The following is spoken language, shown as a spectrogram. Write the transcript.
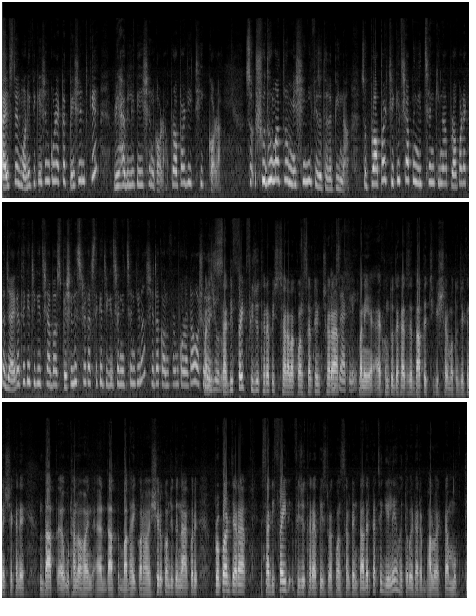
লাইফস্টাইল মডিফিকেশন করে একটা পেশেন্টকে রিহ্যাবিলিটেশন করা প্রপারলি ঠিক করা। সো শুধুমাত্র মেশিনই ফিজিওথেরাপি না। সো প্রপার চিকিৎসা আপনি নিচ্ছেন কিনা প্রপার একটা জায়গা থেকে চিকিৎসা বা স্পেশালিস্টের কাছ থেকে চিকিৎসা নিচ্ছেন কিনা সেটা কনফার্ম করাটাও আসলে মানে জরুরি। সার্টিফাইড ফিজিওথেরাপিস্ট ছাড়া বা কনসালটেন্ট ছাড়া মানে এখন তো দেখা যাচ্ছে দাঁতের চিকিৎসার মতো যেখানে সেখানে দাঁত উঠানো হয় দাঁত বাধাই করা হয় সেরকম যদি না করে প্রপার যারা সার্টিফাইড ফিজিওথেরাপিস্ট বা কনসালটেন্ট তাদের কাছে গেলে হয়তো এটার ভালো একটা মুক্তি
